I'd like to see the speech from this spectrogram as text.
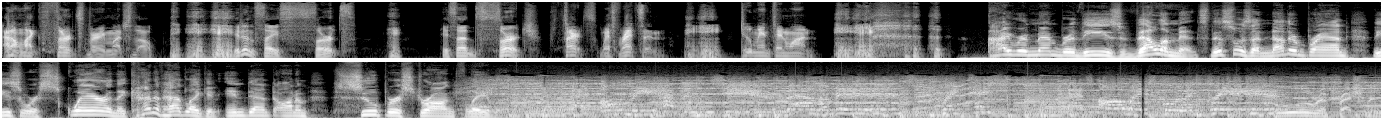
I don't like certs very much, though. he didn't say certs. he said search. Certs with Retsin. Two mints in one. I remember these Velamints. This was another brand. These were square and they kind of had like an indent on them. Super strong flavor. Cool refreshment.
